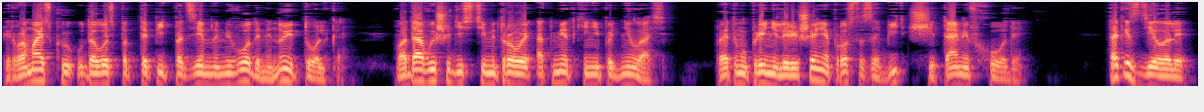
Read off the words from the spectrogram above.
Первомайскую удалось подтопить подземными водами, но и только. Вода выше 10-метровой отметки не поднялась. Поэтому приняли решение просто забить щитами входы. Так и сделали.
